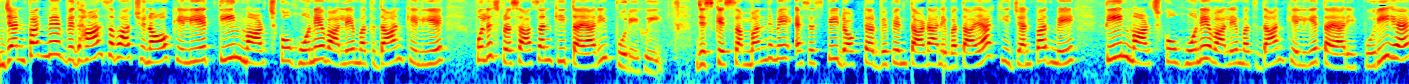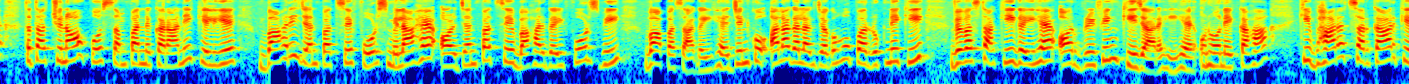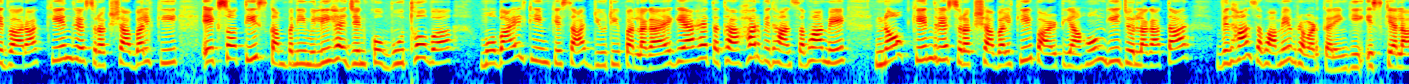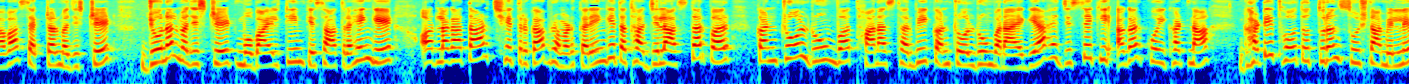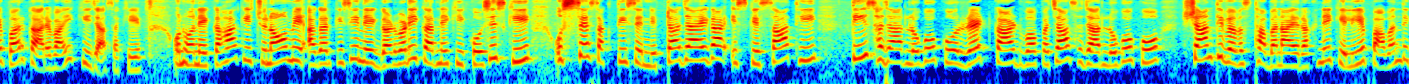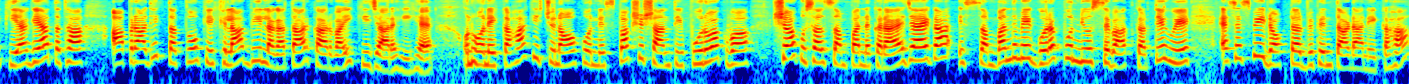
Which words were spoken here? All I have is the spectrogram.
जनपद में विधानसभा चुनाव के लिए 3 मार्च को होने वाले मतदान के लिए पुलिस प्रशासन की तैयारी पूरी हुई, जिसके संबंध में एसएसपी डॉक्टर विपिन ताड़ा ने बताया कि जनपद में 3 मार्च को होने वाले मतदान के लिए तैयारी पूरी है तथा चुनाव को संपन्न कराने के लिए बाहरी जनपद से फोर्स मिला है और जनपद से बाहर गई फोर्स भी वापस आ गई है, जिनको अलग अलग जगहों पर रुकने की व्यवस्था की गई है और ब्रीफिंग की जा रही है। उन्होंने कहा कि भारत सरकार के द्वारा केंद्रीय सुरक्षा बल की 130 कंपनी मिली है, जिनको बूथों व मोबाइल टीम के साथ ड्यूटी पर लगाया गया है तथा हर विधानसभा में नौ केंद्रीय सुरक्षा बल की पार्टियाँ होंगी, जो लगातार विधानसभा में भ्रमण करेंगी। इसके अलावा sector magistrate, zonal magistrate, mobile team के साथ रहेंगे और लगातार क्षेत्र का भ्रमण करेंगे तथा जिला स्तर पर कंट्रोल रूम व थाना स्तर भी कंट्रोल रूम बनाया गया है, जिससे कि अगर कोई घटना घटित हो तो तुरंत सूचना मिलने पर कार्रवाई की जा सके। उन्होंने कहा कि चुनाव में अगर किसी ने गड़बड़ी करने की कोशिश की, उससे सख्ती से निपटा जाएगा। इसके साथ ही तीस हज़ार लोगों को रेड कार्ड व पचास हज़ार लोगों को शांति व्यवस्था बनाए रखने के लिए पाबंद किया गया तथा आपराधिक तत्वों के खिलाफ भी लगातार कार्रवाई की जा रही है। उन्होंने कहा कि चुनाव को निष्पक्ष, शांतिपूर्वक व सकुशल संपन्न कराया जाएगा। इस संबंध में गोरखपुर न्यूज़ से बात करते हुए एसएसपी डॉक्टर विपिन ताड़ा ने कहा,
